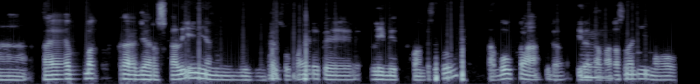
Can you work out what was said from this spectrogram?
Nah, saya bak kejar sekali ini yang supaya DP limit kontes itu tak buka, tidak tidak Hmm. terbatas lagi mau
